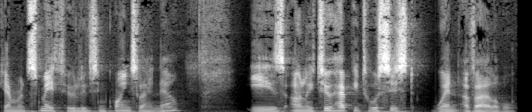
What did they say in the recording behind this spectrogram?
Cameron Smith, who lives in Queensland now, is only too happy to assist when available.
